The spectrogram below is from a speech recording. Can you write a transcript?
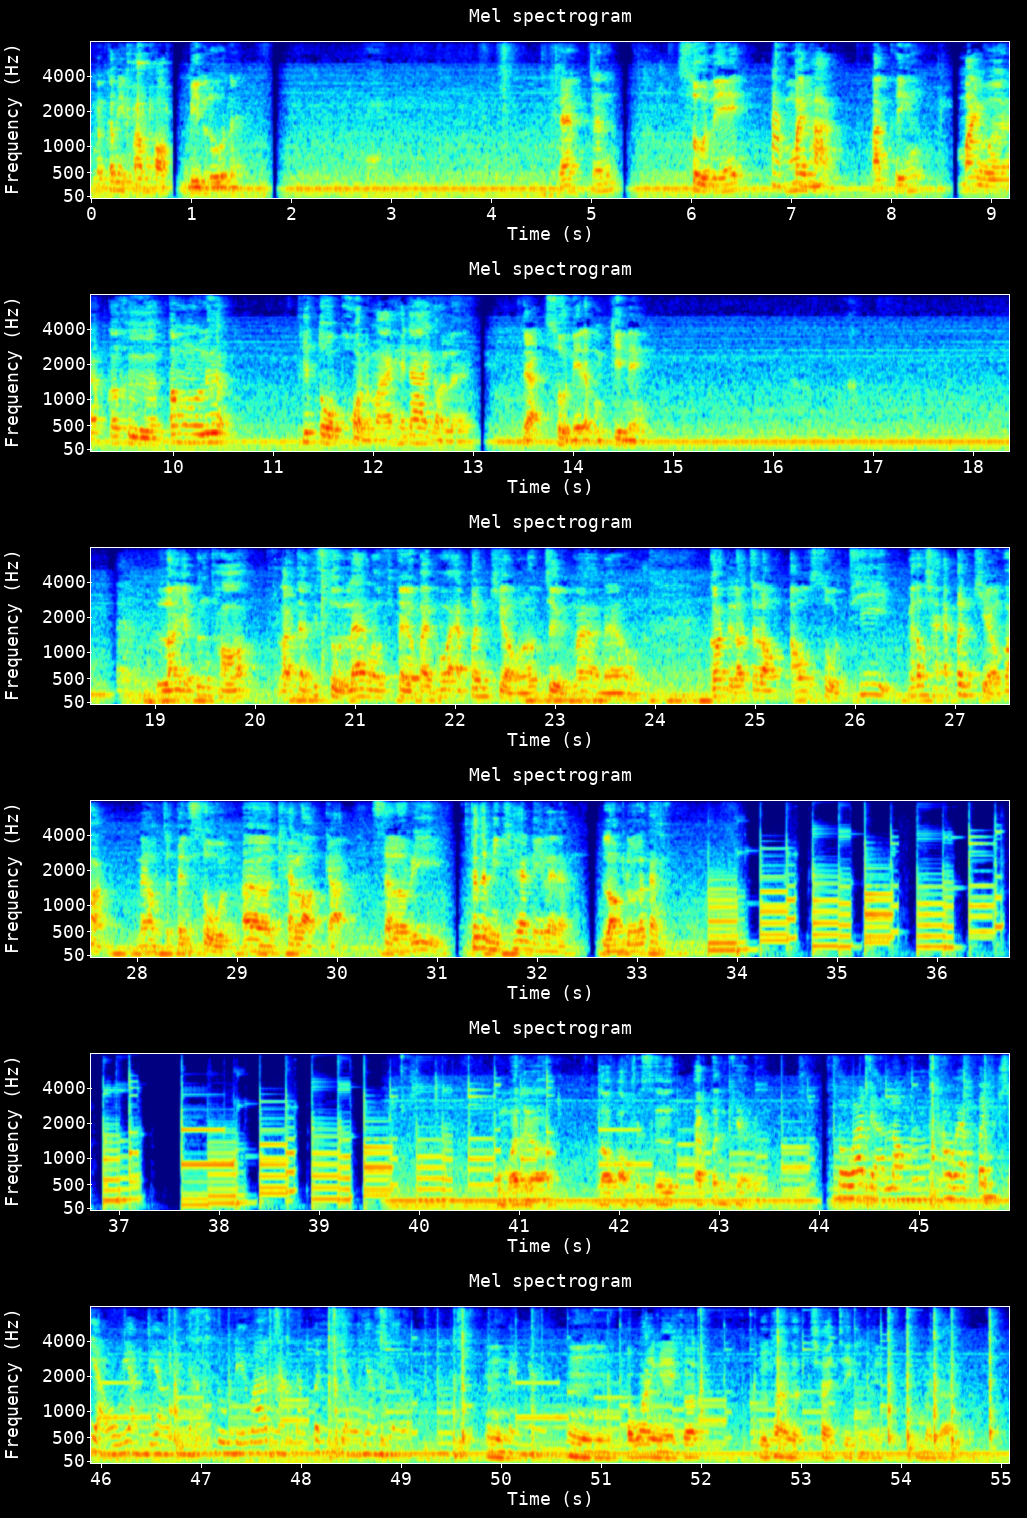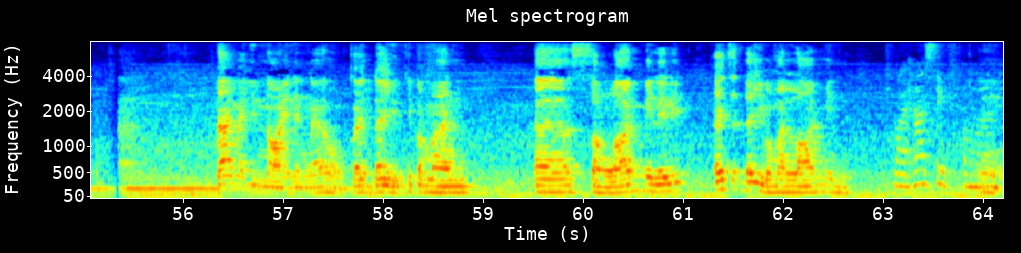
มันก็มีความหอมบีทรูทนะนะนั้นสูตรนี้ปัดทิ้งไม่ผ่าน ปัดทิ้งไม่เวิร์ครับก็คือต้องเลือกที่ตัวผลไม้ให้ได้ก่อนเลย เดี๋ยวสูตรนี้เดี๋ยวผมกินเอง เราอย่าเพิ่งท้อหลังจากที่สูตรแรกเราเฟลไปเพราะว่าแอปเปิลเขียวของเราจืดมากนะครับผมก็เดี๋ยวเราจะลองเอาสูตรที่ไม่ต้องใช้แอปเปิลเขียวก่อนนะครับจะเป็นสูตรเอ่อแครอทกับเซลลรี่ก็จะมีแค่นี้เลยนะ ลองดูแล้วกัน ผมว่าเดี๋ยวเราออกไปซื้อแอปเปิลเขียวบอกว่าเดี๋ยวลองเอาแอปเปิลเขียวอย่างเดียวดีนะดูดีว่าน้ำแอปเปิลเขียวอย่างเดียวอืมเป็นไงอืมอืมเพราะว่ายังไงก็ดูท่าจะใช้จริงไหมไม่ได้ได้มาอยู่หน่อยหนึ่งนะผมก็ได้อยู่ที่ประมาณเอ่อสองร้อยมิลลิลิตรเอ้ยจะได้อยู่ประมาณร้อยมิลร้อยห้าสิบประมาอืณม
